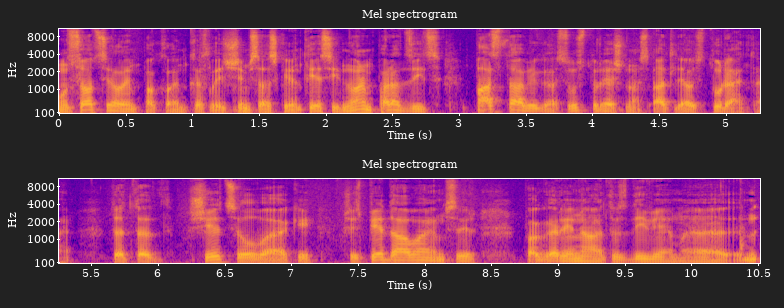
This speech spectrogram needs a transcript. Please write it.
un sociālajiem pakalpojumiem, kas līdz šim saskaņā tiesību normu paredzīts pastāvīgās uzturēšanās atļaujas turētājiem. Tad, tad šie cilvēki, šis piedāvājums ir pagarināts uz diviem, eh,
